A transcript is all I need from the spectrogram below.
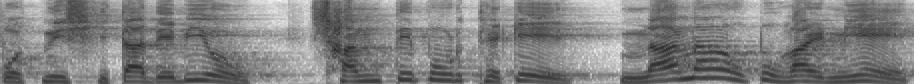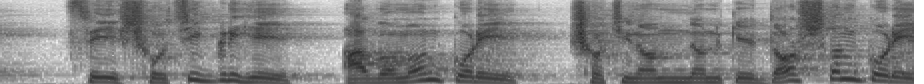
পত্নী সীতা দেবীও শান্তিপুর থেকে নানা উপহার নিয়ে সেই শচীগৃহে আগমন করে শচীনন্দনকে দর্শন করে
